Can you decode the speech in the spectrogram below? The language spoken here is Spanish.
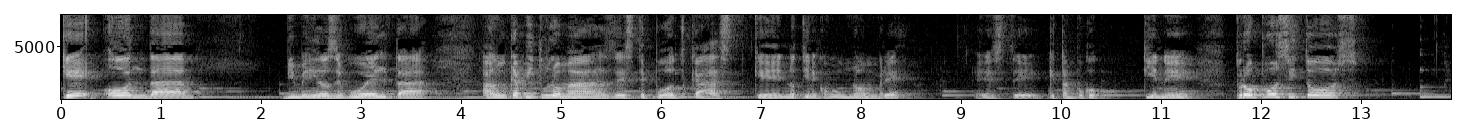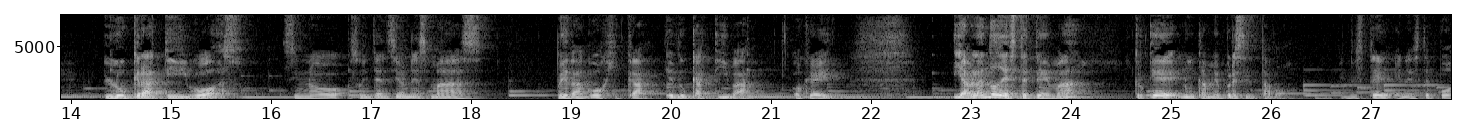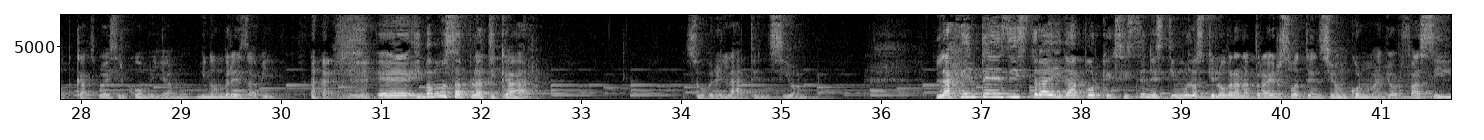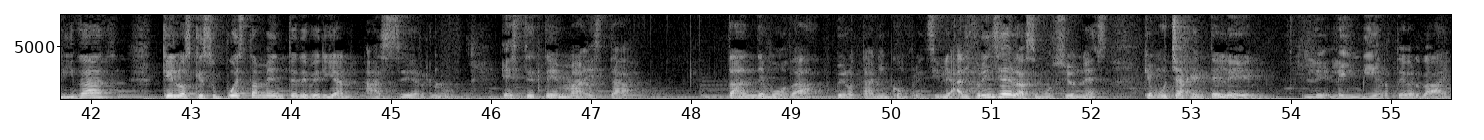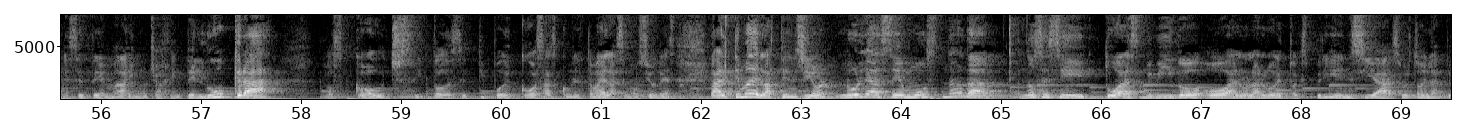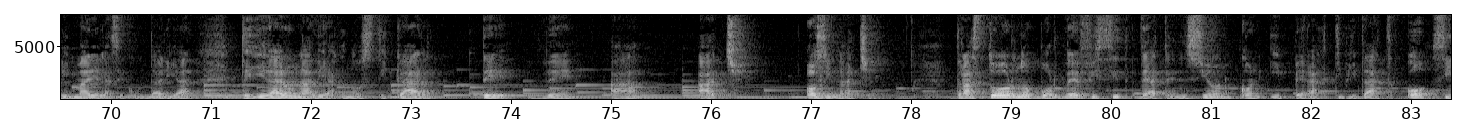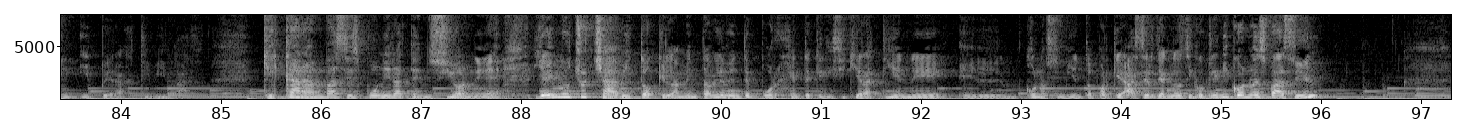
¿Qué onda? Bienvenidos de vuelta a un capítulo más de este podcast que no tiene como un nombre, este, que tampoco tiene propósitos lucrativos, sino su intención es más pedagógica, educativa, ¿ok? Y hablando de este tema, creo que nunca me he presentado en este, en este podcast. Voy a decir cómo me llamo. Mi nombre es David. Eh, y vamos a platicar sobre la atención. La gente es distraída porque existen estímulos que logran atraer su atención con mayor facilidad que los que supuestamente deberían hacerlo. Este tema está tan de moda, pero tan incomprensible. A diferencia de las emociones, que mucha gente le, le, invierte, ¿verdad? En ese tema y mucha gente lucra los coaches y todo ese tipo de cosas con el tema de las emociones. Al tema de la atención no le hacemos nada. No sé si tú has vivido o a lo largo de tu experiencia, sobre todo en la primaria y la secundaria, te llegaron a diagnosticar TDAH o sin H. Trastorno por déficit de atención con hiperactividad o sin hiperactividad. ¿Qué carambas es poner atención, eh? Y hay mucho chavito que lamentablemente por gente que ni siquiera tiene el conocimiento, porque hacer diagnóstico clínico no es fácil.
